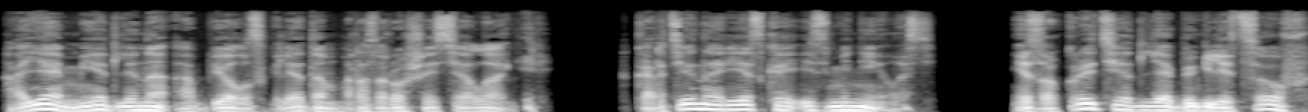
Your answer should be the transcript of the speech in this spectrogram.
а я медленно обвел взглядом разросшийся лагерь. Картина резко изменилась. Из укрытия для беглецов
